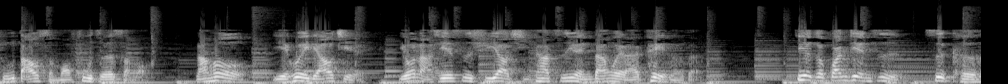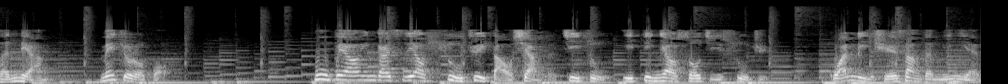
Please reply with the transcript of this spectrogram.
主导什么，负责什么，然后也会了解有哪些是需要其他资源单位来配合的。第二个关键字是可衡量，measurable。目标应该是要数据导向的，记住一定要收集数据。管理学上的名言：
